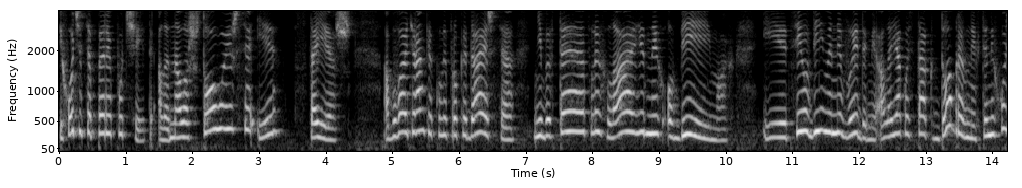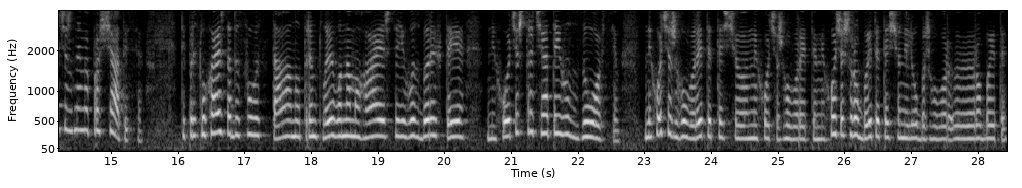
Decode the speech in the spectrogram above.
І хочеться перепочити, але налаштовуєшся і встаєш. А бувають ранки, коли прокидаєшся, ніби в теплих, лагідних обіймах. І ці обійми невидимі, але якось так добре в них, ти не хочеш з ними прощатися. Ти прислухаєшся до свого стану, тремтливо намагаєшся його зберегти, не хочеш втрачати його зовсім, не хочеш говорити те, що не хочеш говорити, не хочеш робити те, що не любиш е, робити.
